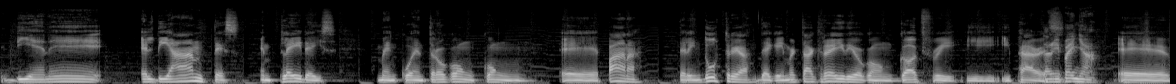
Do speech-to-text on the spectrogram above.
Viene el día antes, en Playdays, me encuentro con, con eh, panas de la industria de Gamer Tag Radio, con Godfrey y, y Paris. Dani Peña. Eh,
